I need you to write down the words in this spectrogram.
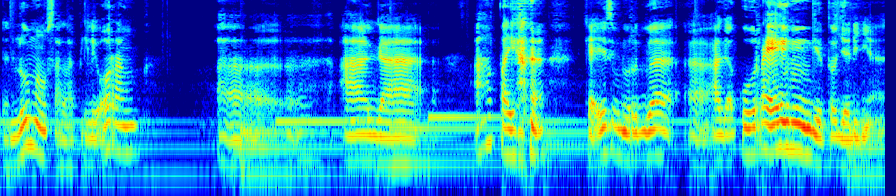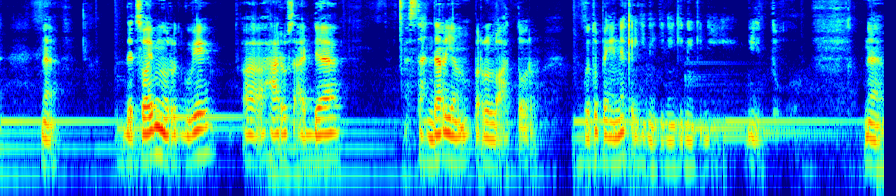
Dan lo mau salah pilih orang uh, agak apa ya? Kayaknya sih menurut gue uh, agak kurang gitu jadinya. Nah, that's why menurut gue uh, harus ada standar yang perlu lo atur gue tuh pengennya kayak gini gini gini gini gitu nah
